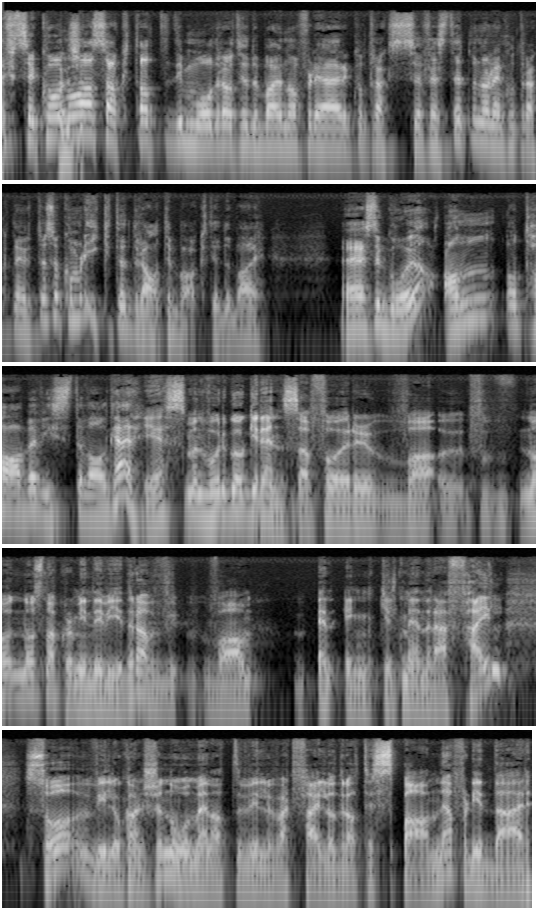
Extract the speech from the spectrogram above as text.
FCK nå har sagt at de må dra til Dubai nå, for det er kontraktsfestet. Men når den kontrakten er ute, så kommer de ikke til å dra tilbake til Dubai. Eh, Så det går jo an å ta bevisste valg her. Yes, men hvor går grensa for hva for, nå, nå snakker du om individer, da. Hva en enkelt mener er feil. Så vil jo kanskje noen mene at det ville vært feil å dra til Spania, fordi der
